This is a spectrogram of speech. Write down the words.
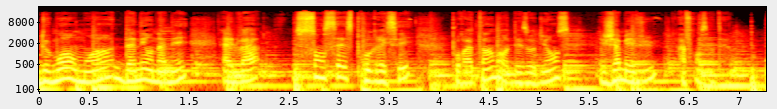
de mois en mois, d'année en année, elle va sans cesse progresser pour atteindre des audiences jamais vues à France Inter.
